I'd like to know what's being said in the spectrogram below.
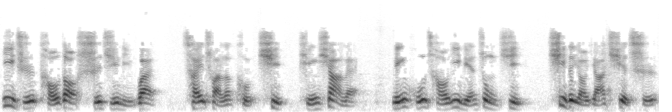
一直逃到十几里外，才喘了口气停下来。令狐巢一连中计，气得咬牙切齿。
